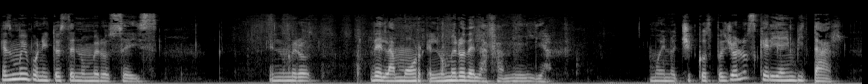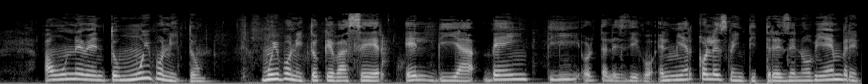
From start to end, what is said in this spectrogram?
Es muy bonito este número 6. El número del amor, el número de la familia. Bueno, chicos, pues yo los quería invitar a un evento muy bonito, muy bonito que va a ser el día 20, ahorita les digo, el miércoles 23 de noviembre.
